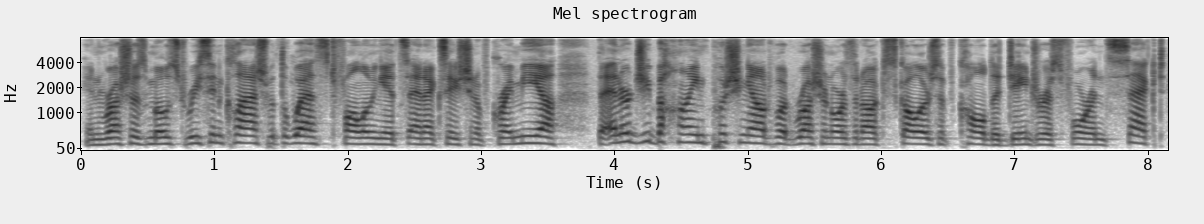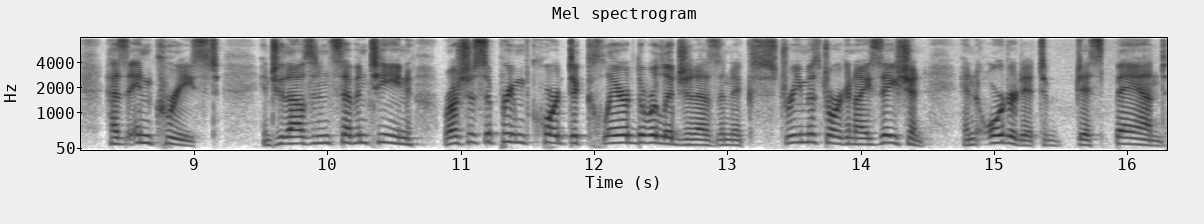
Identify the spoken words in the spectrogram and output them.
In Russia's most recent clash with the West following its annexation of Crimea, the energy behind pushing out what Russian Orthodox scholars have called a dangerous foreign sect has increased. In 2017, Russia's Supreme Court declared the religion as an extremist organization and ordered it to disband.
